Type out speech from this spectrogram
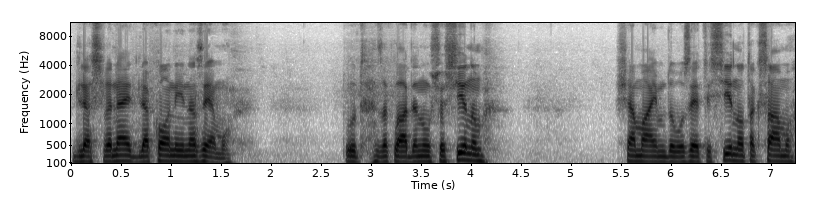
для свиней, для коней на зиму. Тут закладено все сіном. Ще маємо довозити сіно так само.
